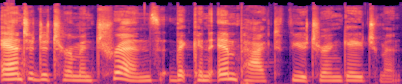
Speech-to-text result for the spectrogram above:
and to determine trends that can impact future engagement.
